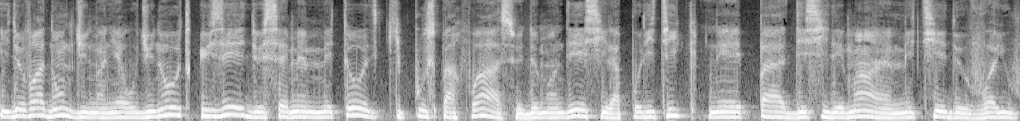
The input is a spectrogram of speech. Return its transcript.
il devra donc d'une manière ou d'une autre user de ces mêmes méthodes qui poussent parfois à se demander si la politique n'est pas décidément un métier de voyou.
